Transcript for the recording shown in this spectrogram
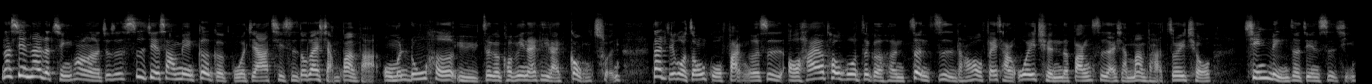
那现在的情况呢，就是世界上面各个国家其实都在想办法，我们如何与这个 COVID-19 来共存。但结果中国反而是哦，还要透过这个很政治，然后非常威权的方式来想办法追求。清零这件事情，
